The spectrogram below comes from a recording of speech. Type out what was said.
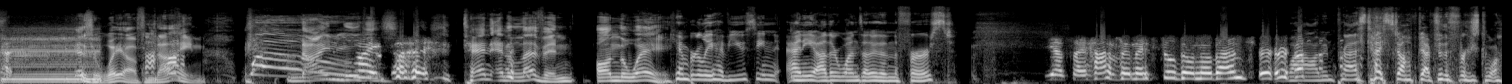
you guys are way off. Nine. Whoa. Nine my movies. God. 10 and 11 on the way. Kimberly, have you seen any other ones other than the first? Yes, I have, and I still don't know the answer. Wow, I'm impressed. I stopped after the first one.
